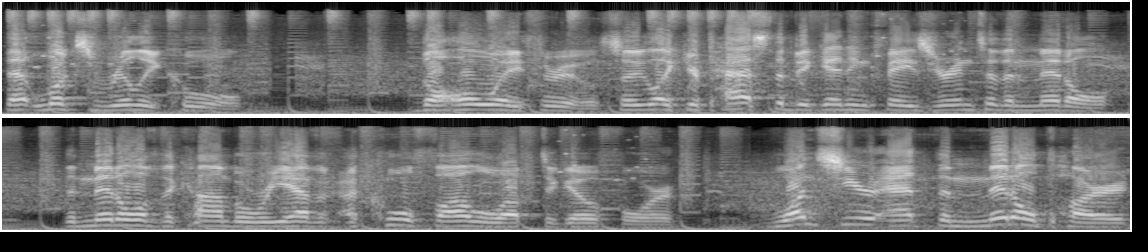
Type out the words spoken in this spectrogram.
that looks really cool the whole way through. So like you're past the beginning phase, you're into the middle, the middle of the combo where you have a, a cool follow-up to go for. Once you're at the middle part,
